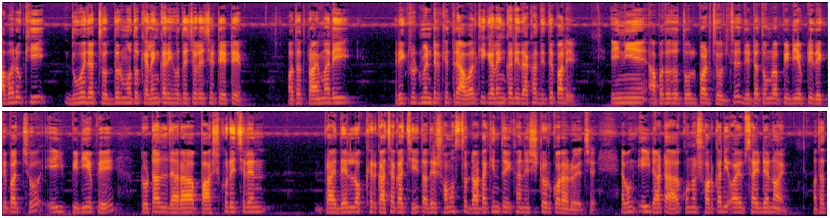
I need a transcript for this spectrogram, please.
আবারও কি দু হাজার চোদ্দোর মতো কেলেঙ্কারি হতে চলেছে টেটে? অর্থাৎ প্রাইমারি রিক্রুটমেন্টের ক্ষেত্রে আবার কি কেলেঙ্কারি দেখা দিতে পারে? এই নিয়ে আপাতত তোলপাড় চলছে, যেটা তোমরা পিডিএফটি দেখতে পাচ্ছ। এই পিডিএফে টোটাল যারা পাশ করেছিলেন প্রায় দেড় লক্ষের কাছাকাছি, তাদের সমস্ত ডাটা কিন্তু এখানে স্টোর করা রয়েছে। এবং এই ডাটা কোনো সরকারি ওয়েবসাইটে নয়। অর্থাৎ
